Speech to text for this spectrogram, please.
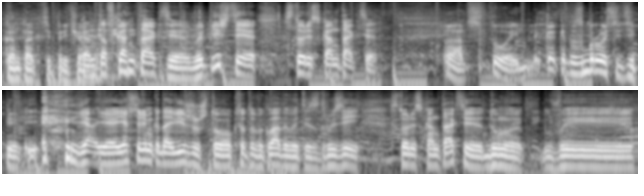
ВКонтакте причем. Конта- ВКонтакте. Вы пишете сторис ВКонтакте? Отстой, бля, как это сбросить теперь? Я, я, все время, когда вижу, что кто-то выкладывает из друзей сторис ВКонтакте, думаю, вы...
